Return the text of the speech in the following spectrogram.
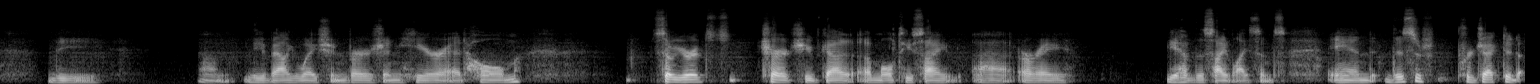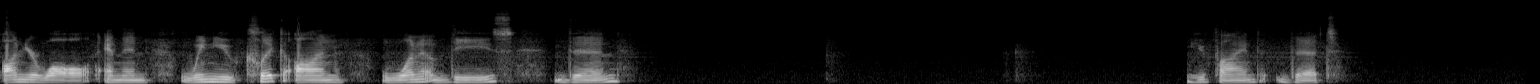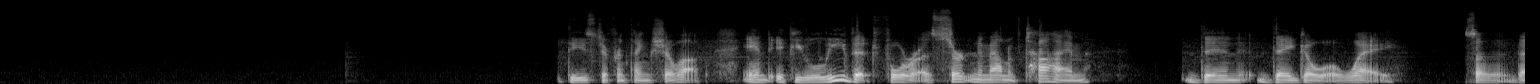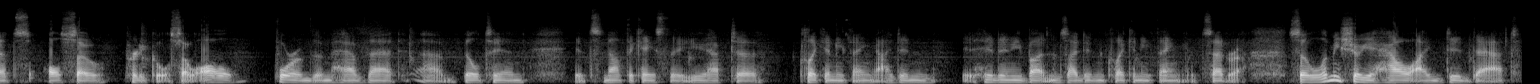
the um, the evaluation version here at home. So you're at church, you've got a multi-site uh, or a you have the site license, and this is projected on your wall. And then when you click on one of these, then you find that these different things show up. And if you leave it for a certain amount of time, then they go away. So that's also pretty cool. So all four of them have that uh, built in. It's not the case that you have to click anything. I didn't hit any buttons, I didn't click anything, etc. So let me show you how I did that.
